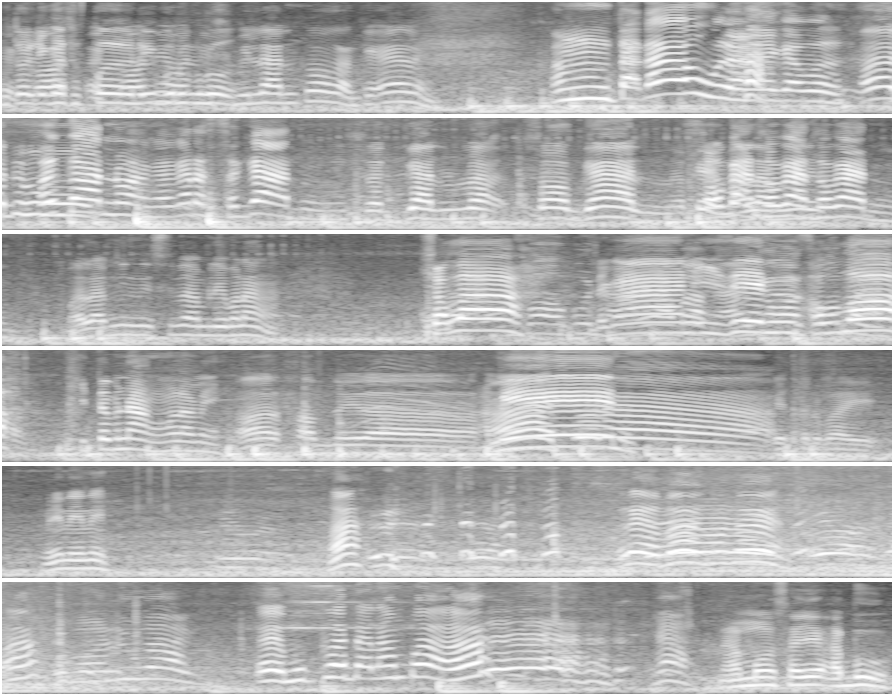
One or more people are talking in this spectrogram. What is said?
Untuk Liga Super Ekor ni orang 2020 Sembilan kau orang KL ni? Hmm, tak tahulah nak cakap apa. Aduh. Segan bang, kadang-kadang segan. Segan pula. Sogan. Okay, Sogan, sogan, ni- sogan. Malam ni ni sembilan boleh menang InsyaAllah Dengan izin Allah Kita menang malam ni Alhamdulillah Amin. Ah, okay, terbaik Ni ni ni Ha? Boleh bang, boleh Ha? Malu bang. Eh muka tak nampak ha? Nama saya Abu.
